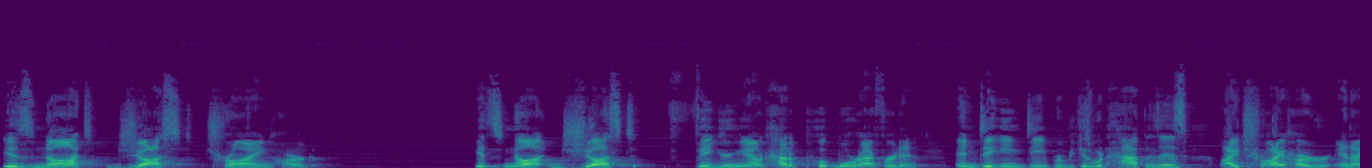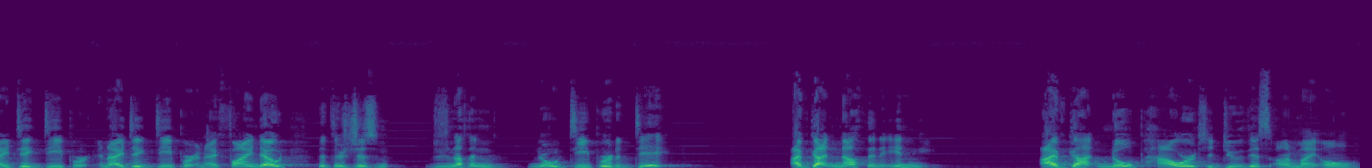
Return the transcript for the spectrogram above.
is not just trying harder. It's not just figuring out how to put more effort in and digging deeper. Because what happens is I try harder and I dig deeper and I dig deeper and I find out that there's just there's nothing no deeper to dig. I've got nothing in me. I've got no power to do this on my own.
